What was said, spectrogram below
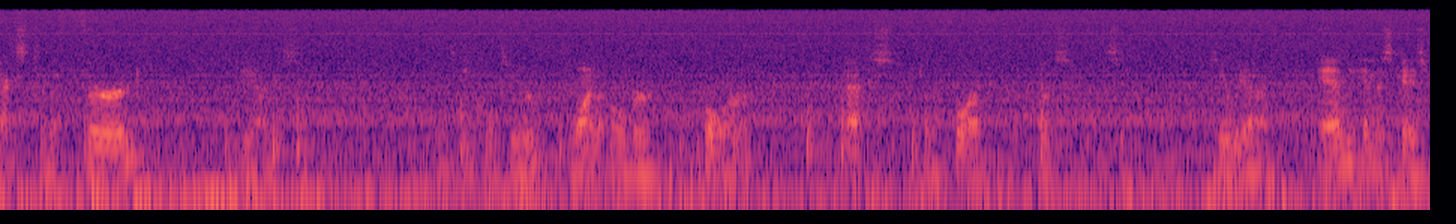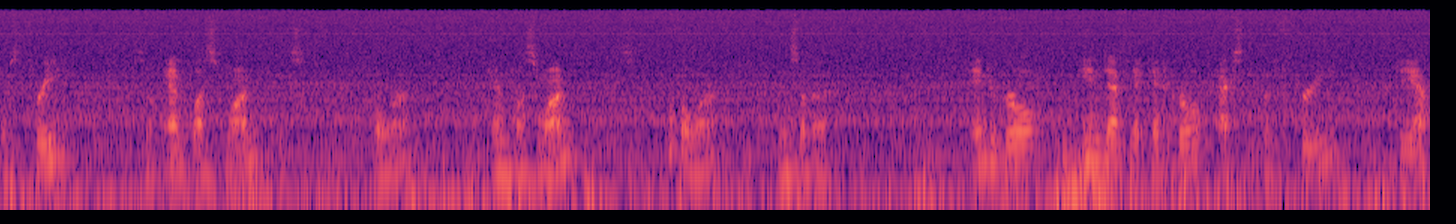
x to the third dx is equal to 1 over 4 x to the fourth plus c. See, we have n in this case was 3, so n plus 1 is 4, n plus 1 is 4, and so the integral, indefinite integral of x to the 3 dx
